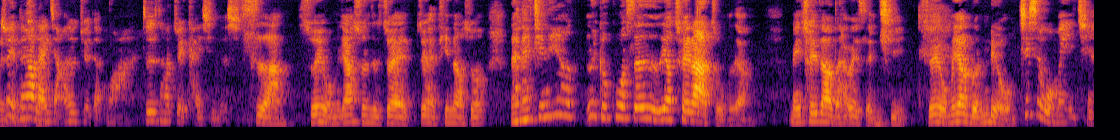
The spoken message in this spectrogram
所以对他来讲，他就觉得哇，这是他最开心的事。是啊，所以我们家孙子最爱最爱听到说，奶奶今天要那个过生日要吹蜡烛，这样没吹到的还会生气，所以我们要轮流。其实我们以前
